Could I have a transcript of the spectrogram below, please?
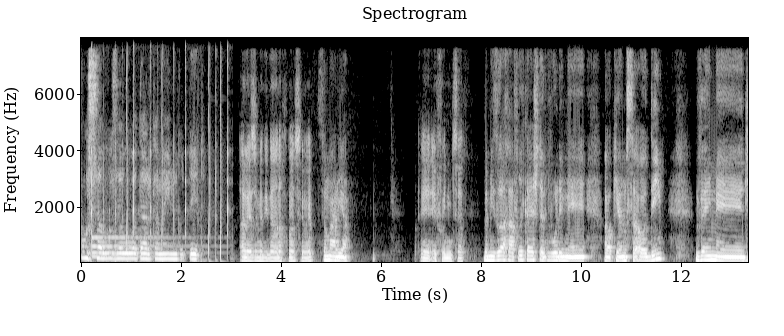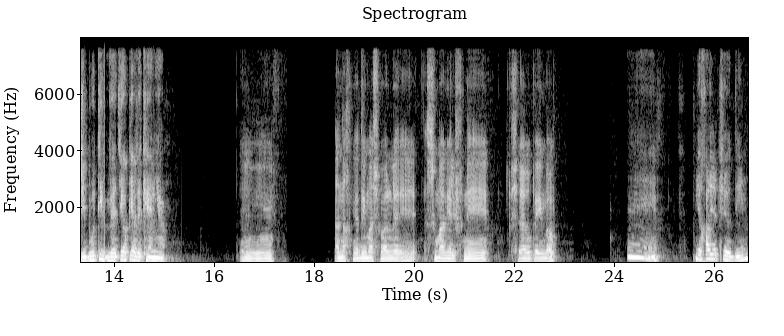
הכוס ההוא זהו הדל כמין גודד. על איזה מדינה אנחנו עושים היום? סומליה. אה, איפה היא נמצאת? במזרח אפריקה יש את הגבול עם אה, האוקיינוס ההודי ועם אה, ג'יבוטי ואתיופיה וקניה. אנחנו יודעים משהו על סומליה לפני שהאירופאים באו? יכול להיות שיודעים.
